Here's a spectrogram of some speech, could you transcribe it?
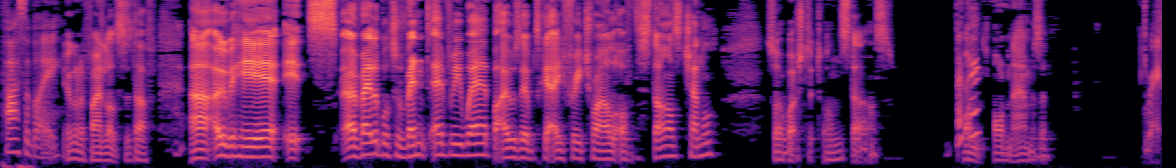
Possibly. You're going to find lots of stuff. Uh, over here, it's available to rent everywhere, but I was able to get a free trial of the Starz channel, so I watched it on Starz Okay. on, on Amazon. Right.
